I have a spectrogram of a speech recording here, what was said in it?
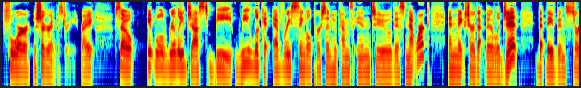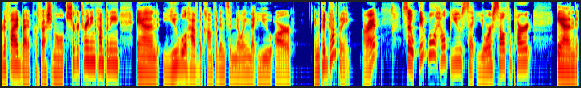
for the sugar industry, right? So it will really just be we look at every single person who comes into this network and make sure that they're legit, that they've been certified by a professional sugar training company, and you will have the confidence in knowing that you are in good company. All right. So it will help you set yourself apart and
